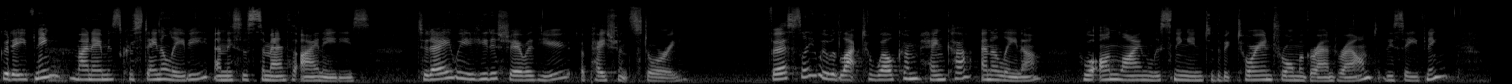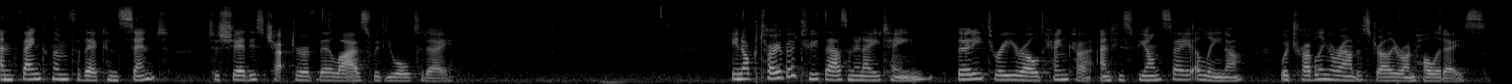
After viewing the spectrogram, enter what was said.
Good evening. My name is Christina Levy and this is Samantha Ioannidis. Today we are here to share with you a patient story. Firstly, we would like to welcome Henka and Alina, who are online listening in to the Victorian Trauma Grand Round this evening, and thank them for their consent to share this chapter of their lives with you all today. In October 2018, 33-year-old Henka and his fiancée Alina were travelling around Australia on holidays.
